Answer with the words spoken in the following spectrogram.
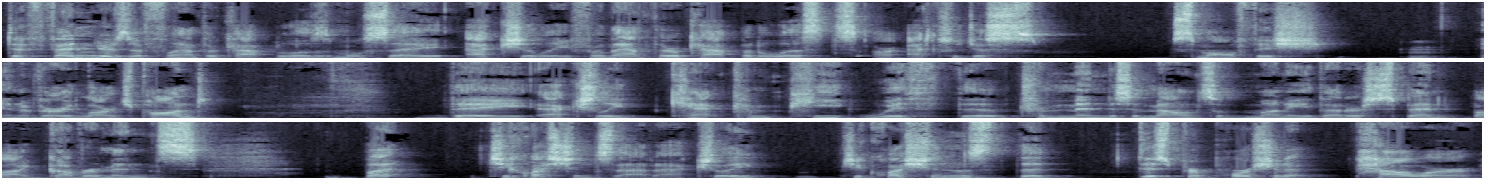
defenders of philanthrocapitalism will say, actually, philanthrocapitalists are actually just small fish hmm. in a very large pond. They actually can't compete with the tremendous amounts of money that are spent by governments. But she questions that actually. Hmm. She questions the disproportionate power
